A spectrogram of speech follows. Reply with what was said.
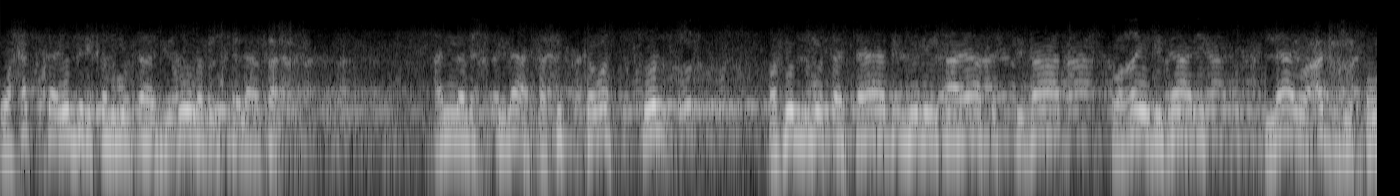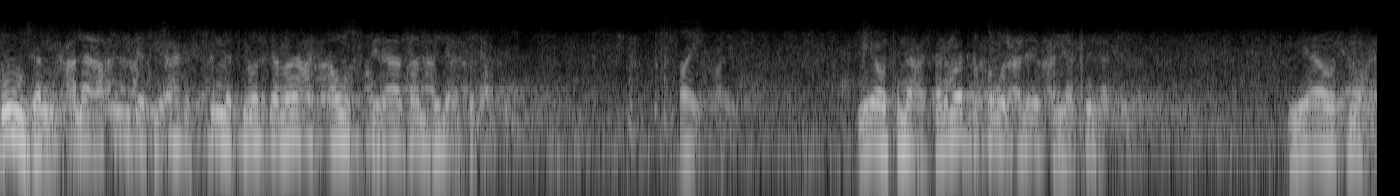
وحتى يدرك المتاجرون بالخلافات أن الاختلاف في التوسل وفي المتشابه من آيات الصفات وغير ذلك لا يعد خروجا على عقيدة أهل السنة والجماعة أو اختلافا في الاعتقاد. طيب 112 أنا ما أدري أطول عليكم لكن 112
